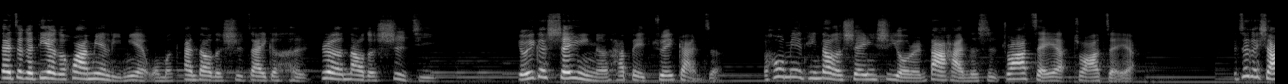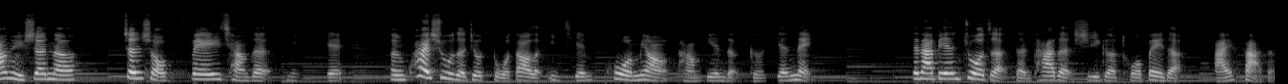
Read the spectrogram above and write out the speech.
在这个第二个画面里面，我们看到的是在一个很热闹的市集，有一个身影呢，他被追赶着。而后面听到的声音是有人大喊的是“抓贼啊，抓贼啊！”这个小女生呢，身手非常的敏捷，很快速的就躲到了一间破庙旁边的隔间内，在那边坐着等她的是一个驼背的白发的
